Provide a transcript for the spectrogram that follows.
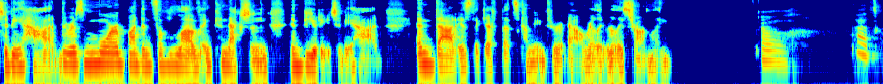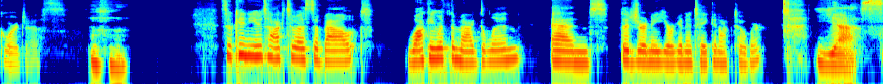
to be had. There was more abundance of love and connection and beauty to be had. And that is the gift that's coming through now, really, really strongly. Oh, that's gorgeous. Mm-hmm. So, can you talk to us about walking with the Magdalene and the journey you're going to take in October? Yes.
